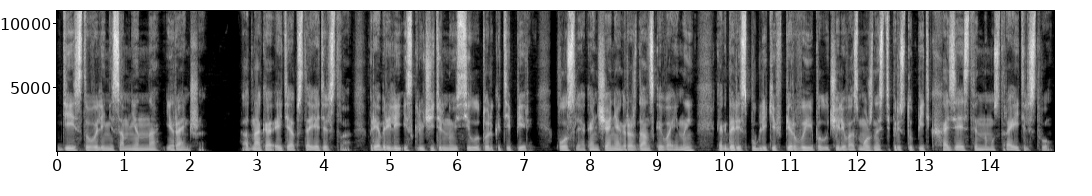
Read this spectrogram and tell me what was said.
действовали несомненно и раньше. Однако эти обстоятельства приобрели исключительную силу только теперь, после окончания гражданской войны, когда республики впервые получили возможность приступить к хозяйственному строительству,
